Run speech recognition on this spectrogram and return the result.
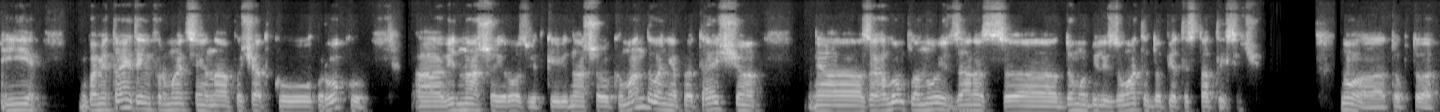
І пам'ятаєте, інформація на початку року від нашої розвідки, від нашого командування про те, що загалом планують зараз домобілізувати до 500 тисяч. Ну тобто,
